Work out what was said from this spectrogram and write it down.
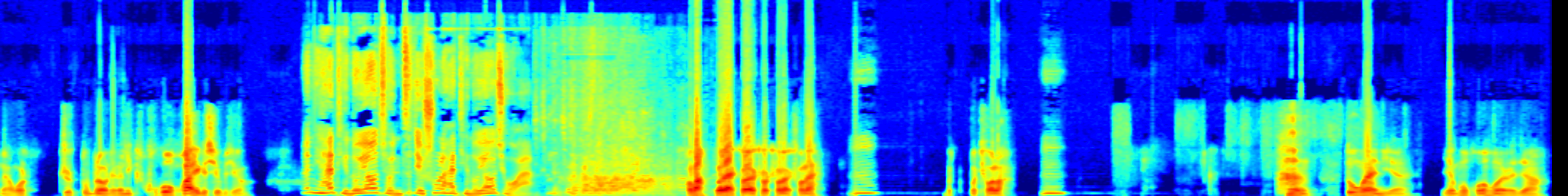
那我真读不了这个，你给我换一个行不行？那你还挺多要求，你自己输了还挺多要求啊。好吧，出来出来出出来出来。嗯。不不挑了。嗯。哼，都怪你，也不哄哄人家。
